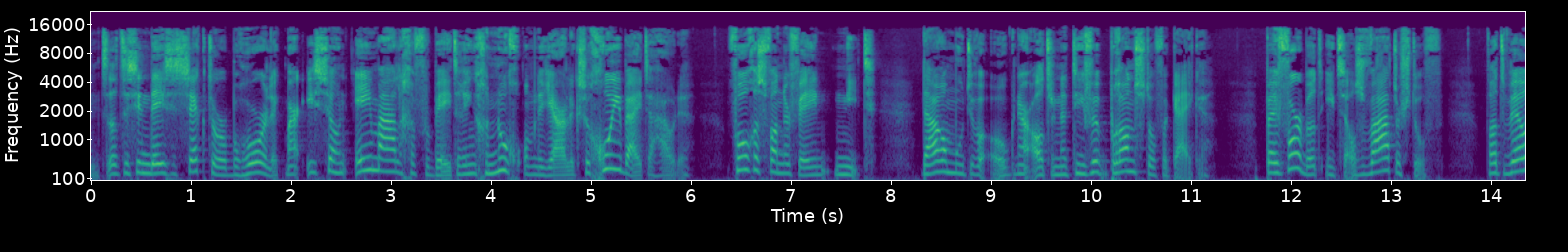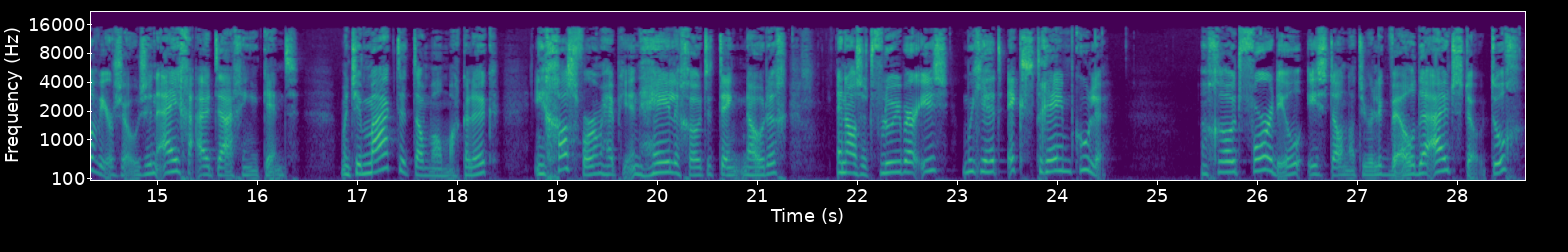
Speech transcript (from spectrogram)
10%, dat is in deze sector behoorlijk. Maar is zo'n eenmalige verbetering genoeg om de jaarlijkse groei bij te houden? Volgens Van der Veen niet. Daarom moeten we ook naar alternatieve brandstoffen kijken. Bijvoorbeeld iets als waterstof, wat wel weer zo zijn eigen uitdagingen kent. Want je maakt het dan wel makkelijk. In gasvorm heb je een hele grote tank nodig. En als het vloeibaar is, moet je het extreem koelen. Een groot voordeel is dan natuurlijk wel de uitstoot, toch?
